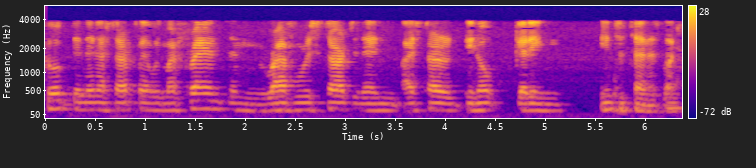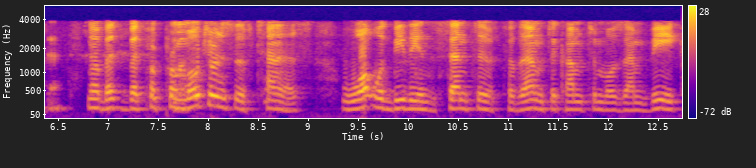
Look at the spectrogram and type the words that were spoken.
hooked, and then I started playing with my friends, and rivalry started, and I started, you know, getting into tennis like that. No, but but for promoters of tennis, what would be the incentive for them to come to Mozambique?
